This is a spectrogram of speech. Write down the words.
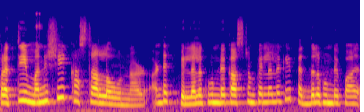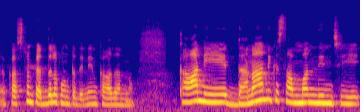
ప్రతి మనిషి కష్టాల్లో ఉన్నాడు. అంటే పిల్లలకు ఉండే కష్టం పిల్లలకి పెద్దలకు ఉండే పా- కష్టం పెద్దలకు ఉంటుంది. నేను కాదన్నా. కానీ ధనానికి సంబంధించి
